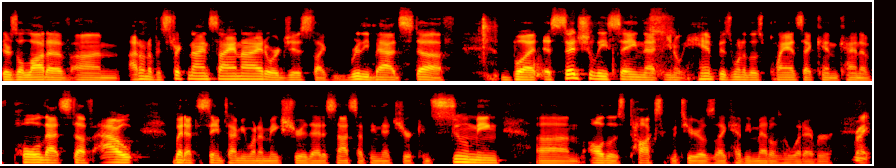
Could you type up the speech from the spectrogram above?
there's a lot of um, I don't know if it's strychnine cyanide or just like really bad stuff but essentially saying that you know hemp is one of those plants that can kind of pull that stuff out but at the same time you want to make sure that it's not something that you're consuming um, all those toxic materials like heavy metals or whatever Right.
